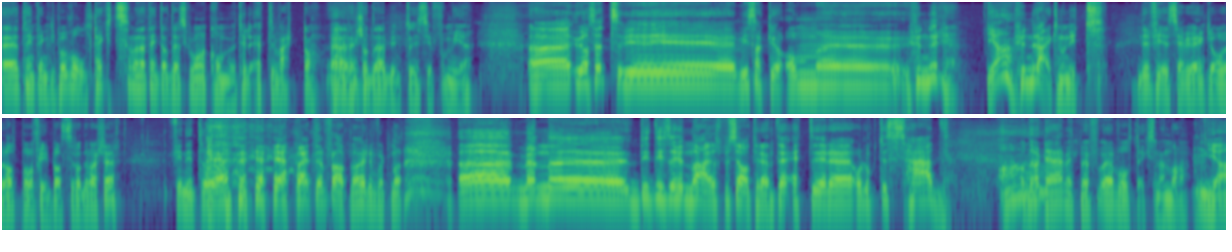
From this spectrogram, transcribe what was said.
Jeg tenkte egentlig på voldtekt, men jeg tenkte at det skulle man komme til etter hvert. da. Jeg tenkte at det begynte å si for mye. Uh, uansett, vi, vi snakker om uh, hunder. Ja, Hunder er ikke noe nytt. Det ser vi jo egentlig overalt på flyplasser og diverse. fin intro der. jeg vet, jeg prater meg veldig bort nå. Uh, men eh, de, disse hundene er jo spesialtrente etter eh, å lukte sæd. Ah. Og det er det jeg mente med eh, voldtektsmenn, da. Ja,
